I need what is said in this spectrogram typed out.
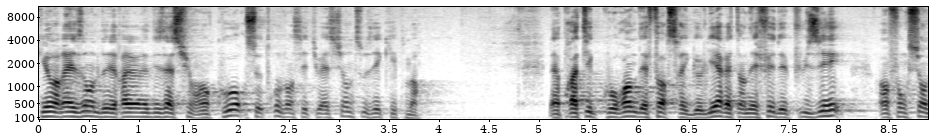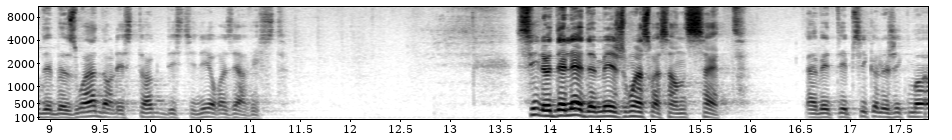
qui, en raison des réalisations en cours, se trouvent en situation de sous-équipement. La pratique courante des forces régulières est en effet de puiser en fonction des besoins dans les stocks destinés aux réservistes. Si le délai de mai-juin 67 avait été psychologiquement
